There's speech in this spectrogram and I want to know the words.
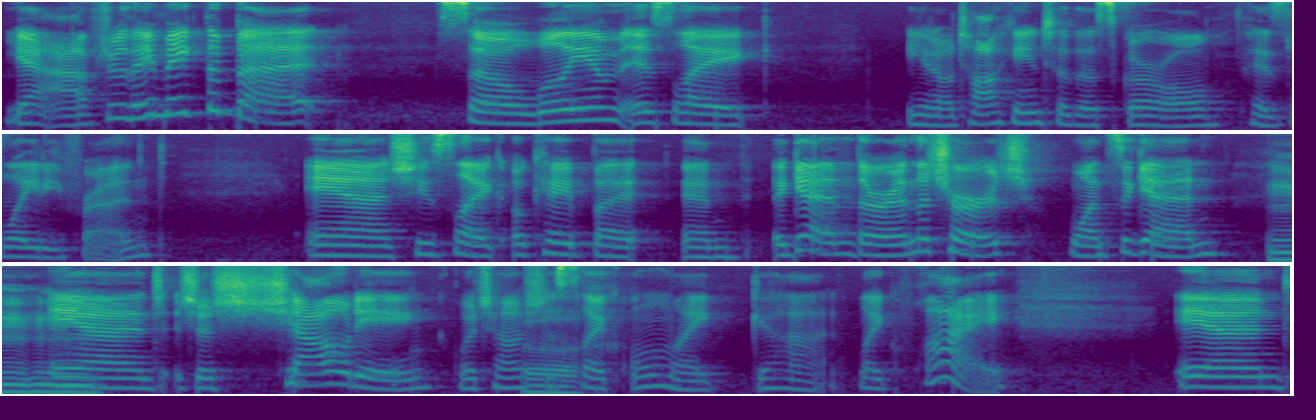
yeah, after they make the bet, so William is like, you know, talking to this girl, his lady friend, and she's like, okay, but, and again, they're in the church once again, mm-hmm. and just shouting, which I was just like, oh my God, like, why? And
